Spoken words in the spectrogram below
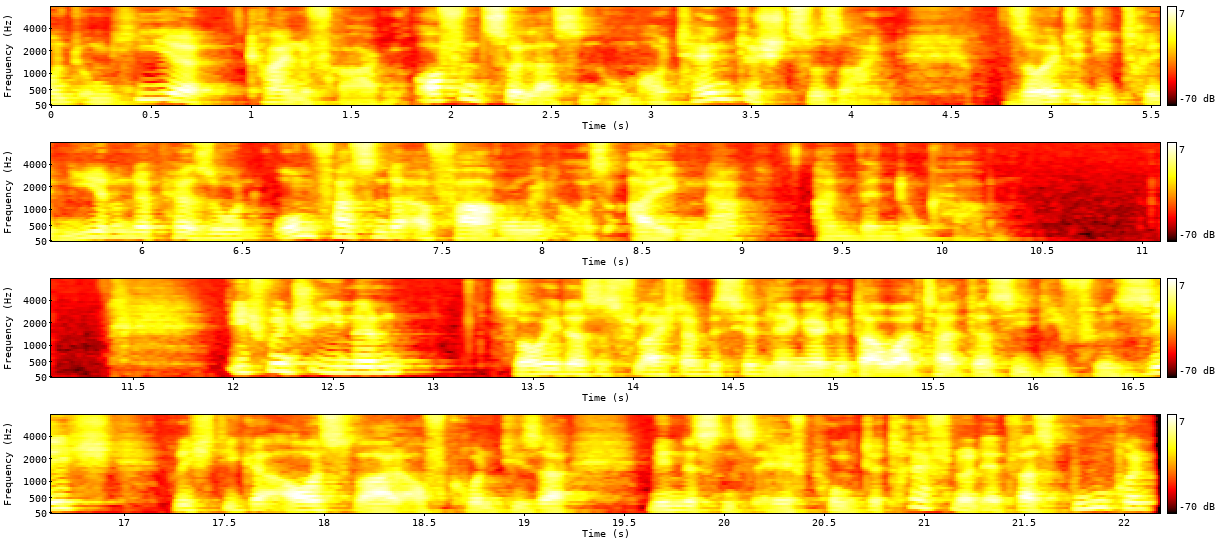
Und um hier keine Fragen offen zu lassen, um authentisch zu sein, sollte die trainierende Person umfassende Erfahrungen aus eigener Anwendung haben. Ich wünsche Ihnen, sorry, dass es vielleicht ein bisschen länger gedauert hat, dass Sie die für sich richtige Auswahl aufgrund dieser mindestens elf Punkte treffen und etwas buchen,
